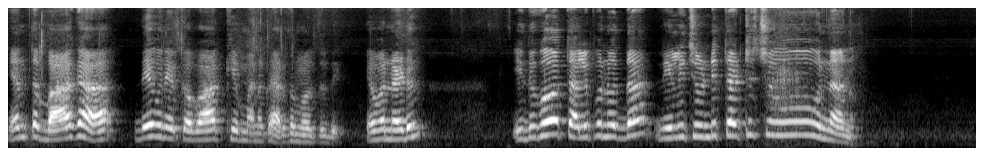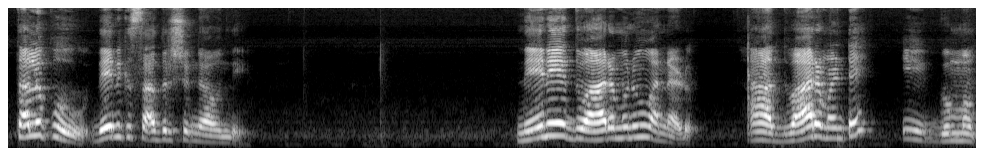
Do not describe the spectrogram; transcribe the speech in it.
ఎంత బాగా దేవుని యొక్క వాక్యం మనకు అర్థమవుతుంది. ఏమన్నాడు? ఇదిగో తలుపునొద్ద నిలిచుండి తట్టుచూ ఉన్నాను. తలుపు దేనికి సాదృశ్యంగా ఉంది? నేనే ద్వారమును అన్నాడు. ఆ ద్వారం అంటే ఈ గుమ్మం.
